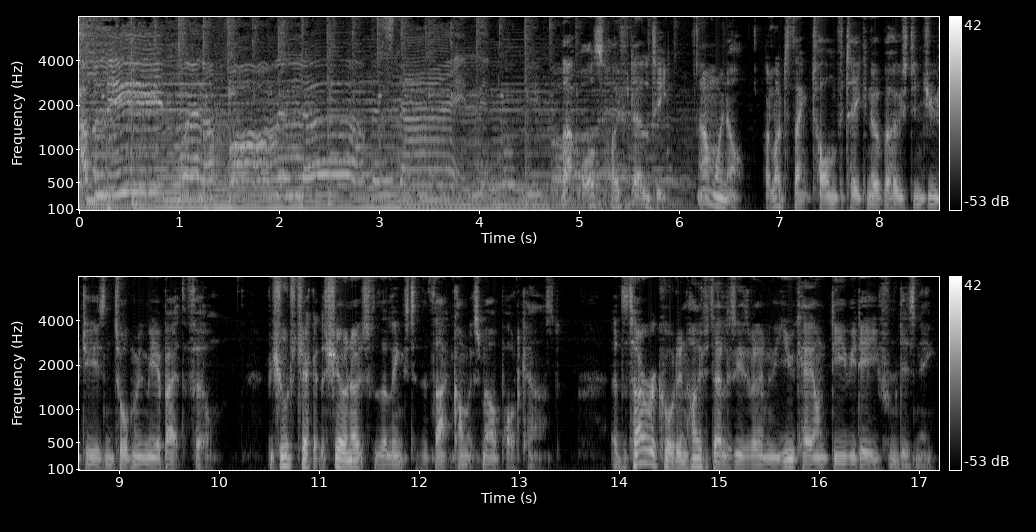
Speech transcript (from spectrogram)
I believe when I fall in love this time, it won't be That was High Fidelity, and why not? I'd like to thank Tom for taking over hosting duties and talking with me about the film. Be sure to check out the show notes for the links to the That Comic Smell podcast. At the time of recording, High Fidelity is available in the UK on DVD from Disney.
